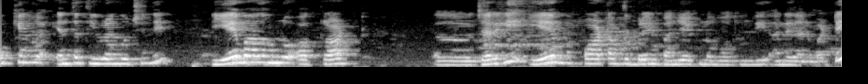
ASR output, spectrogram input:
ముఖ్యంగా ఎంత తీవ్రంగా వచ్చింది? ఏ భాగంలో ఆ క్లాట్ జరిగి a part of the brain పనిచేయకుండా పోతుంది అనే దాన్ని బట్టి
